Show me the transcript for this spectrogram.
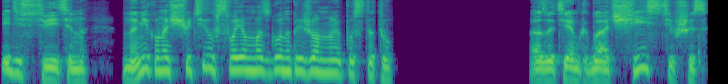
И действительно, на миг он ощутил в своем мозгу напряженную пустоту. А затем, как бы очистившись,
